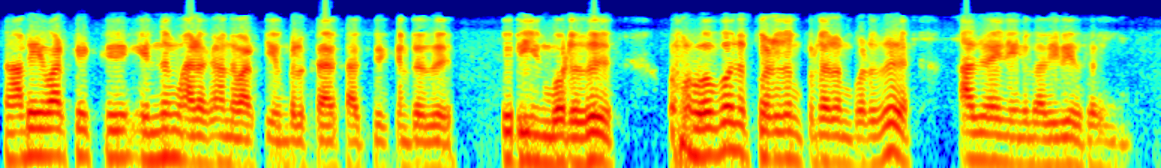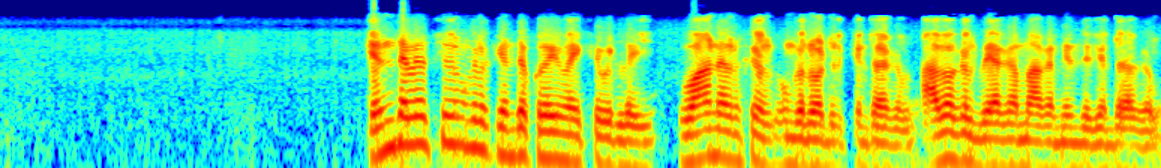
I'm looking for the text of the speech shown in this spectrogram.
நாளைய வாழ்க்கைக்கு இன்னும் அழகான வாழ்க்கை உங்களுக்காக காத்திருக்கின்றது. பிரியும் பொழுது ஒவ்வொரு பொழுதும் புலரும் பொழுது அதை நீங்கள் அறிவீர்கள். எந்த விதத்திலும் உங்களுக்கு எந்த குறையும் வைக்கவில்லை. வானவர்கள் உங்களோடு இருக்கின்றார்கள். அவர்கள் வேகமாக நீந்துகின்றார்கள்.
